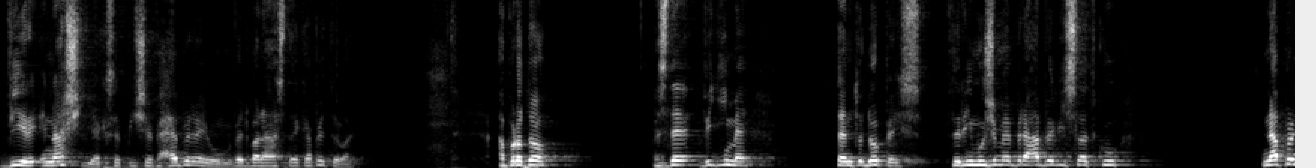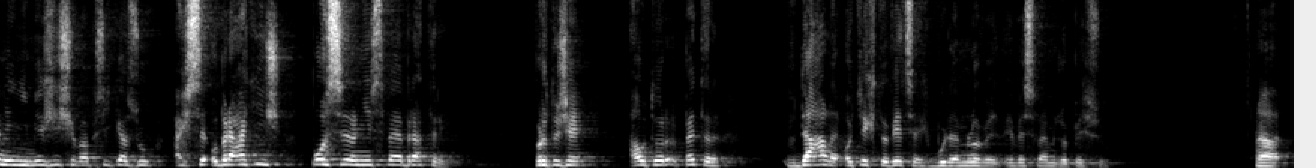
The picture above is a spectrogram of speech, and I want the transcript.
víry i naší, jak se píše v Hebrejům ve 12. kapitole. A proto zde vidíme tento dopis, který můžeme brát ve výsledku naplněním Ježíšova příkazu, až se obrátíš, posilni své bratry. Protože autor Petr v dále o těchto věcech bude mluvit i ve svém dopisu. A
